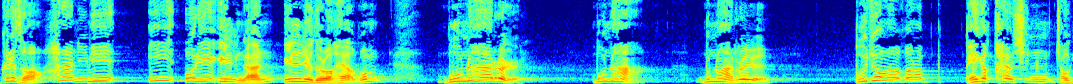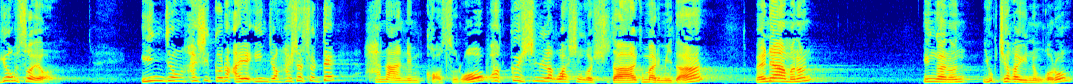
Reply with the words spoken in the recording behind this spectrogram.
그래서 하나님이 이 우리 인간 인류들로 하여금 문화를 문화 문화를 부정하거나 배격하시는 적이 없어요. 인정하실 거는 아예 인정하셨을 때 하나님 것으로 바꾸시려고 하신 것이다. 그 말입니다. 왜냐하면은 인간은 육체가 있는 거로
